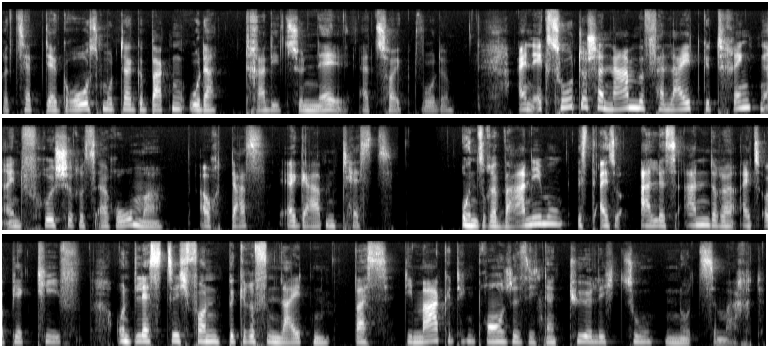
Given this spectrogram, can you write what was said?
Rezept der Großmutter gebacken oder traditionell erzeugt wurde. Ein exotischer Name verleiht Getränken ein frischeres Aroma. Auch das ergaben Tests. Unsere Wahrnehmung ist also alles andere als objektiv und lässt sich von Begriffen leiten, was die Marketingbranche sich natürlich zunutze macht.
